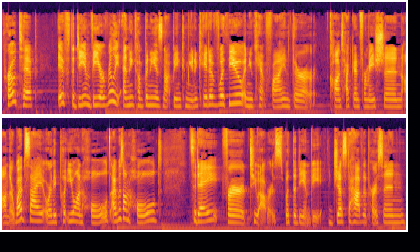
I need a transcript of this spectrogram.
pro tip if the DMV or really any company is not being communicative with you and you can't find their contact information on their website or they put you on hold, I was on hold today for two hours with the DMV just to have the person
